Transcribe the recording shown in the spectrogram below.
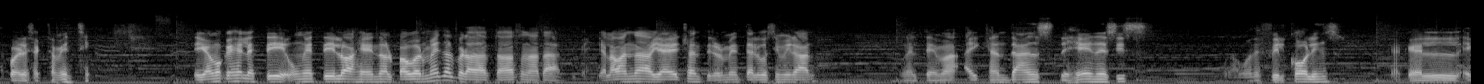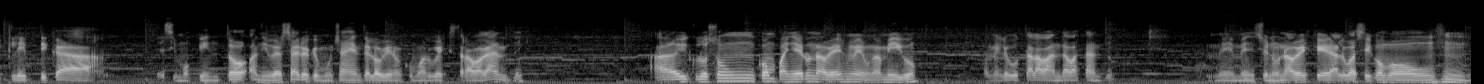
recuerdo exactamente. Digamos que es el esti un estilo ajeno al power metal, pero adaptado a Sonata Ártica. Ya la banda había hecho anteriormente algo similar con el tema I Can Dance de Genesis, con la voz de Phil Collins, aquel eclíptica decimoquinto aniversario que mucha gente lo vieron como algo extravagante. Ah, incluso un compañero una vez, un amigo, también le gusta la banda bastante, me mencionó una vez que era algo así como un,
